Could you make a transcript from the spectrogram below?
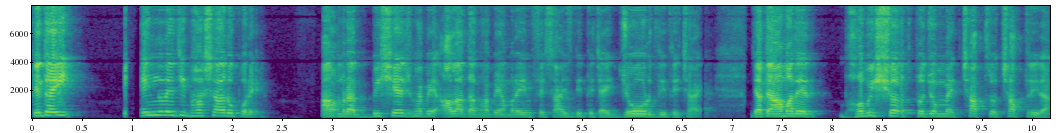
কিন্তু এই ইংরেজি ভাষার উপরে আমরা বিশেষভাবে আলাদাভাবে আমরা এমফেসাইজ দিতে চাই, জোর দিতে চাই, যাতে আমাদের ভবিষ্যৎ প্রজন্মের ছাত্র ছাত্রীরা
